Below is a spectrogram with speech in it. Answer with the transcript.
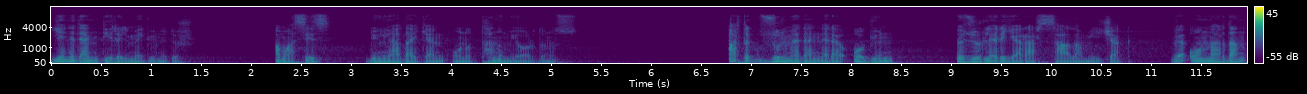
yeniden dirilme günüdür. Ama siz dünyadayken onu tanımıyordunuz. Artık zulmedenlere o gün özürleri yarar sağlamayacak ve onlardan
